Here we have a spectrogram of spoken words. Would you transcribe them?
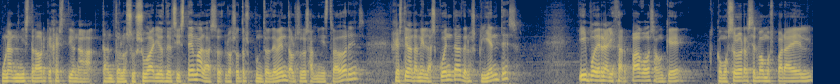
un administrador que gestiona tanto los usuarios del sistema, los otros puntos de venta, los otros administradores, gestiona también las cuentas de los clientes y puede realizar pagos, aunque como solo reservamos para él,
